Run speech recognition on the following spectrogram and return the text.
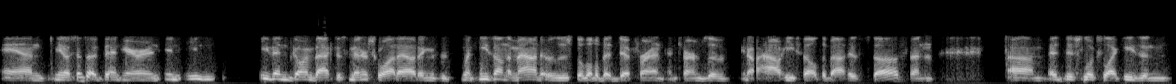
And you know since I've been here, and, and, even going back to some inter squad outings, when he's on the mound, it was just a little bit different in terms of you know how he felt about his stuff and um, it just looks like he's in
